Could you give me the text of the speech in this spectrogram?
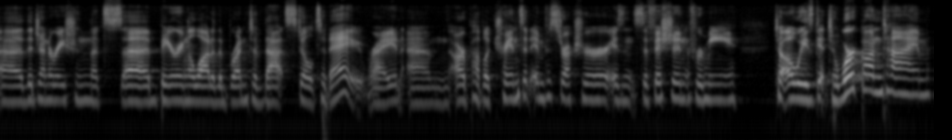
uh, the generation that's uh, bearing a lot of the brunt of that still today, right? Um, our public transit infrastructure isn't sufficient for me to always get to work on time.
